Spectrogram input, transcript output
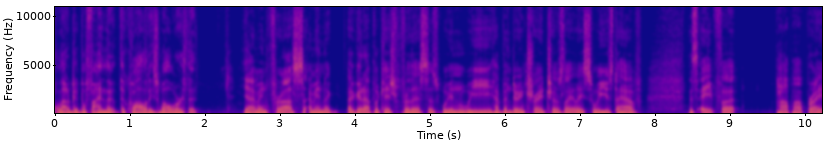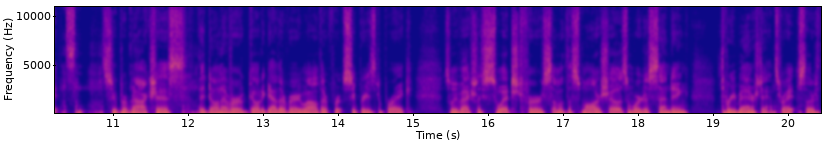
a lot of people find that the quality is well worth it. Yeah, I mean, for us, I mean, a, a, good application for this is when we have been doing trade shows lately. So we used to have this eight foot pop up, right? It's super obnoxious. They don't ever go together very well. They're super easy to break. So we've actually switched for some of the smaller shows and we're just sending three banner stands, right? So they're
